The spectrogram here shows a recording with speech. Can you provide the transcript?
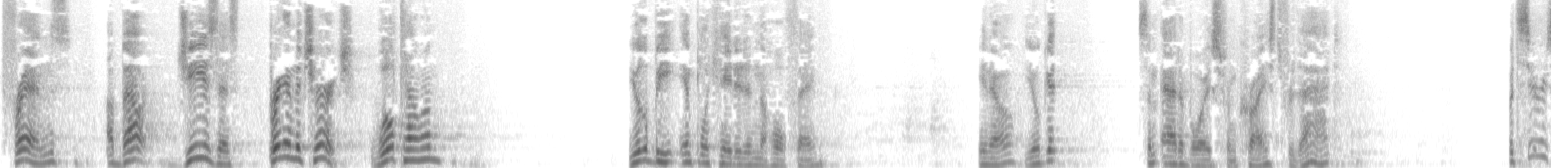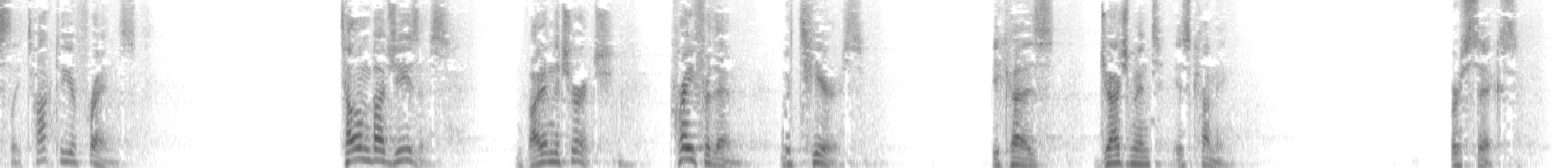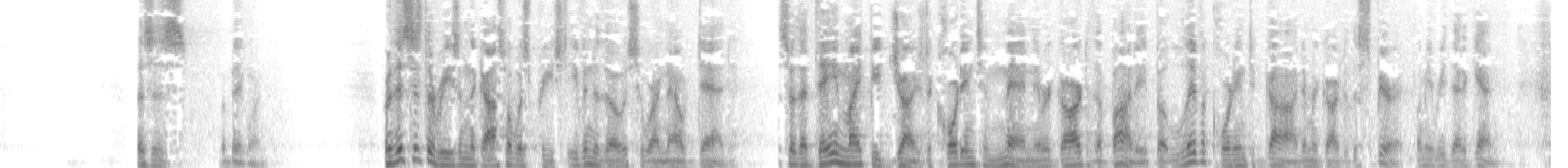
friends about Jesus, bring them to church. We'll tell them. You'll be implicated in the whole thing. You know, you'll get some attaboys from Christ for that. But seriously, talk to your friends. Tell them about Jesus. Invite them to church. Pray for them with tears because judgment is coming. Verse 6. This is a big one. For this is the reason the gospel was preached even to those who are now dead, so that they might be judged according to men in regard to the body, but live according to God in regard to the spirit. Let me read that again.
